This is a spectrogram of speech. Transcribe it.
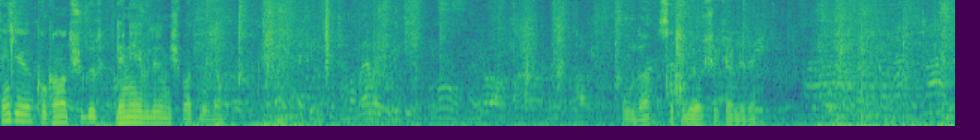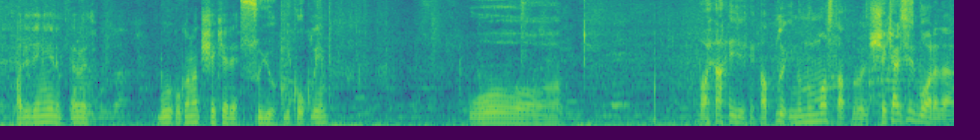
Thank you. Coconut sugar deneyebilirmiş bak buradan. Burada satılıyor şekerleri. Hadi deneyelim. Evet. Bu kokonat şekeri, suyu. Bir koklayayım. Oo. Bayağı iyi. Tatlı, inanılmaz tatlı böyle. Şekersiz bu arada.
